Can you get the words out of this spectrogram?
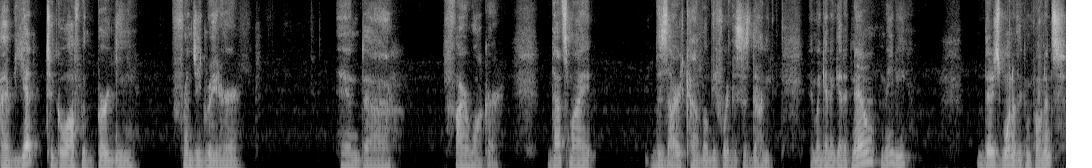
I have yet to go off with Birgi, Frenzied Raider, and uh, Firewalker. That's my desired combo before this is done. Am I going to get it now? Maybe. There's one of the components.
